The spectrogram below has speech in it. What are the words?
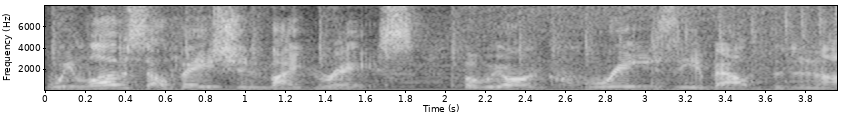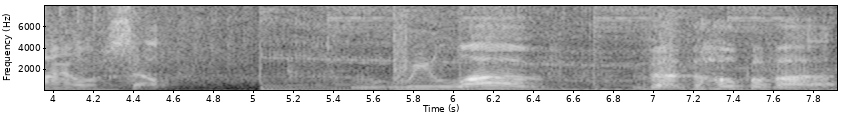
We love salvation by grace, but we aren't crazy about the denial of self. We love the, the hope of a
